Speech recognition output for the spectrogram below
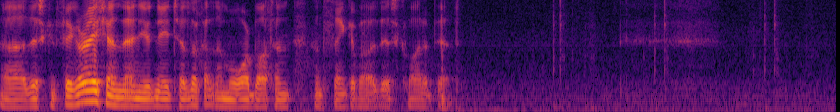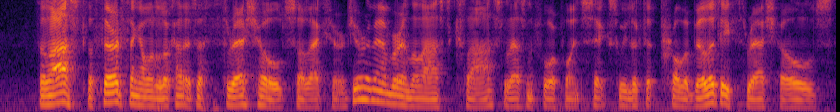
uh, this configuration then you'd need to look at the more button and think about this quite a bit. The last, the third thing I want to look at is a threshold selector. Do you remember in the last class, lesson 4.6, we looked at probability thresholds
